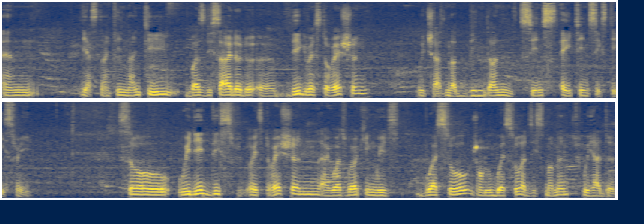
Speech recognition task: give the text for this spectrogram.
And yes, 1990 was decided a, a big restoration which has not been done since 1863. So we did this restoration. I was working with Boisseau, Jean-Loup Boisseau at this moment. We had a,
